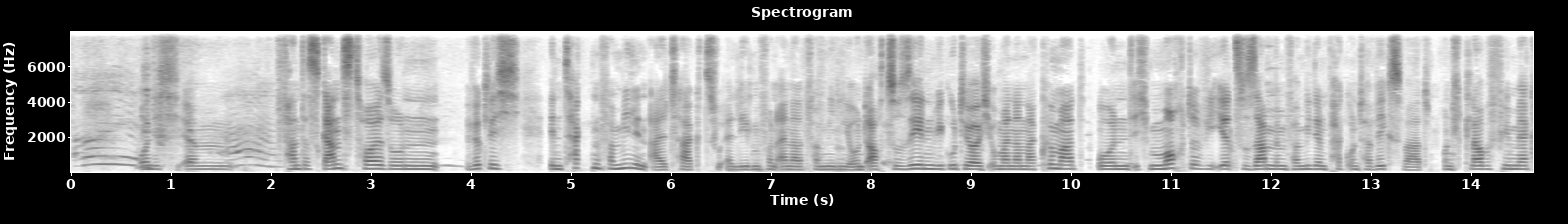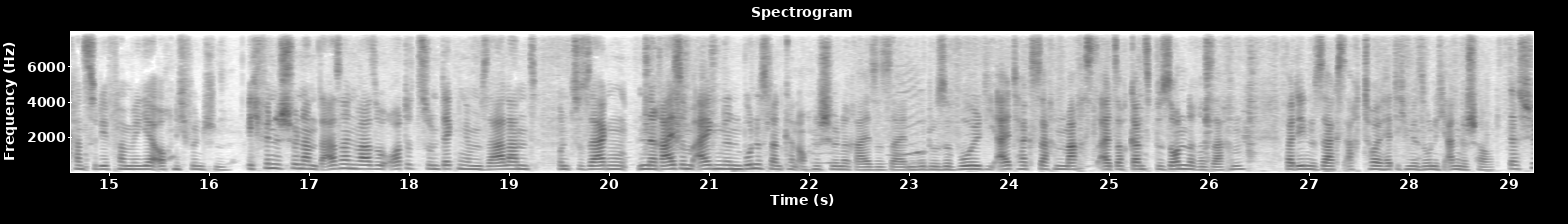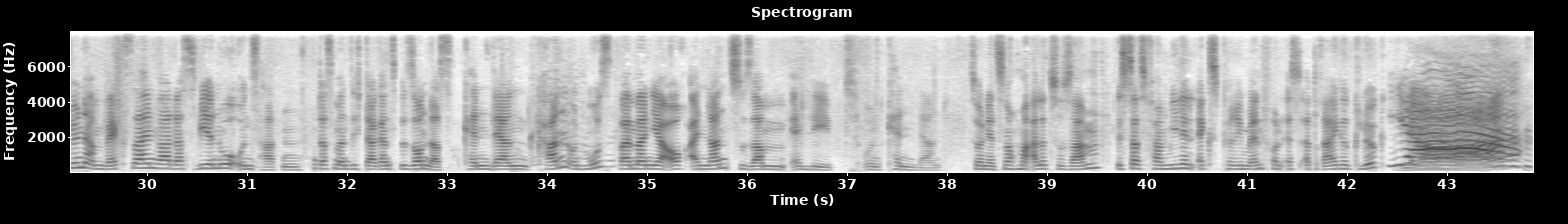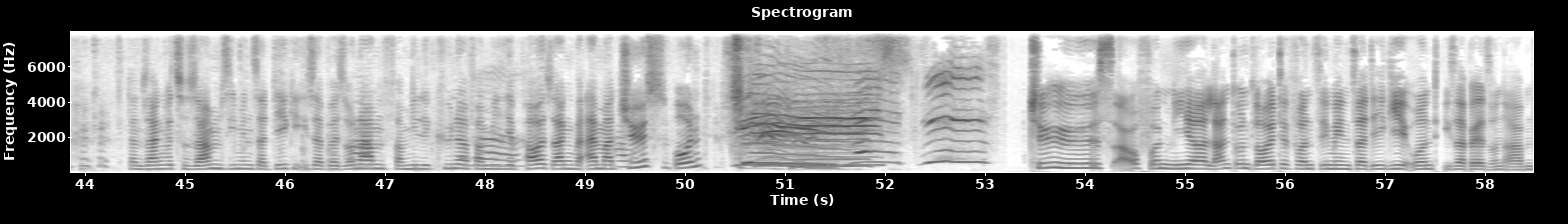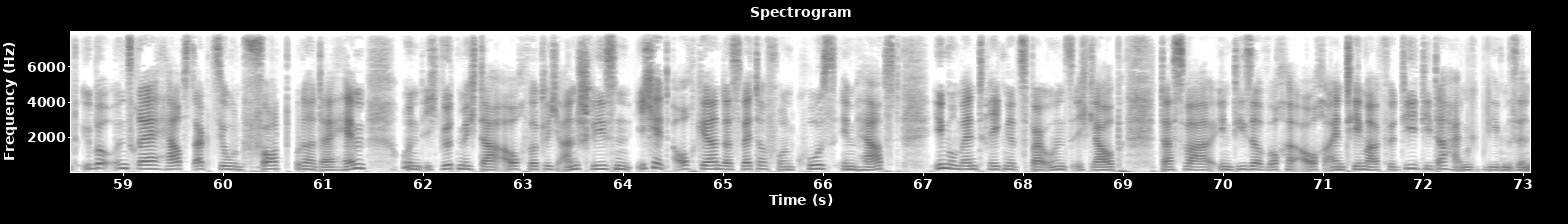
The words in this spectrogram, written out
Und ich ähm, fand das ganz toll, so einen wirklich intakten Familienalltag zu erleben von einer Familie und auch zu sehen, wie gut ihr euch umeinander kümmert. Und ich mochte, wie ihr zusammen im Familienpack unterwegs wart. Und ich glaube, viel mehr kannst du dir familiär auch nicht wünschen. Ich finde, schön am Dasein war, so Orte zu entdecken im Saarland und zu sagen, eine Reise im eigenen Bundesland kann auch eine schöne Reise sein, wo du sowohl die Alltagssachen machst, als auch ganz besondere Sachen, bei denen du sagst, ach toll, hätte ich mir so nicht angeschaut. Das Schöne am Wegsein war, dass wir nur uns hatten. Dass man sich da ganz besonders kennenlernen kann und muss, weil man ja auch ein Land zusammen erlebt und kennenlernt. So, und jetzt nochmal alle zusammen. Ist das Familienexperiment von SR3 geglückt? Ja! Dann sagen wir zusammen, Simin Sadegi, Isabel Sonnabend, Familie Kühner, Familie Paul, sagen wir einmal Tschüss und Tschüss, auch von mir, Land und Leute von Simin Sadegi und Isabel Sonnabend über unsere Herbstaktion Fort oder daheim. Und ich würde mich da auch wirklich anschließen. Ich hätte auch gern das Wetter von Kos im Herbst. Im Moment regnet es bei uns. Ich glaube, das war in dieser Woche auch ein Thema für die, die daheim geblieben sind.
